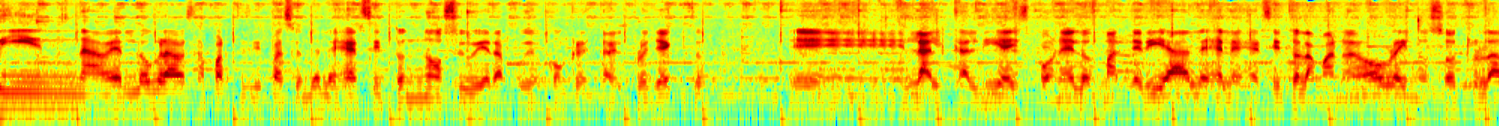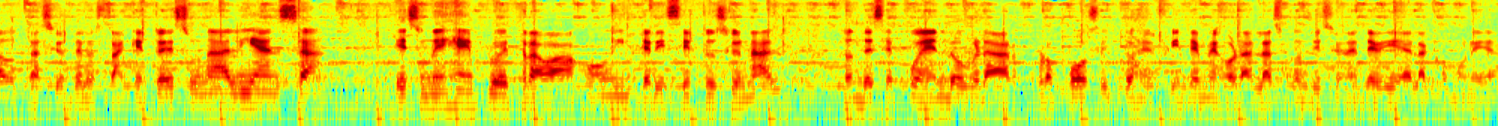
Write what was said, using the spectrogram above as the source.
Sin haber logrado esa participación del ejército no se hubiera podido concretar el proyecto. Eh, la alcaldía dispone de los materiales, el ejército la mano de obra y nosotros la dotación de los tanques. Entonces una alianza es un ejemplo de trabajo interinstitucional donde se pueden lograr propósitos en fin de mejorar las condiciones de vida de la comunidad.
